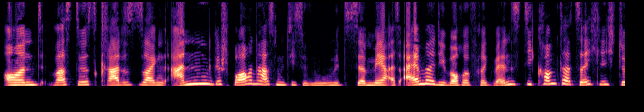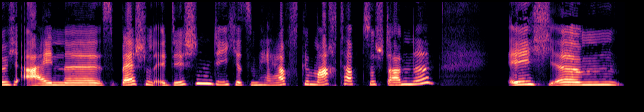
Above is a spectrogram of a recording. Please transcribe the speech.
Und was du jetzt gerade sozusagen angesprochen hast mit, diesem, mit dieser mehr als einmal die Woche Frequenz, die kommt tatsächlich durch eine Special Edition, die ich jetzt im Herbst gemacht habe, zustande. Ich ähm,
